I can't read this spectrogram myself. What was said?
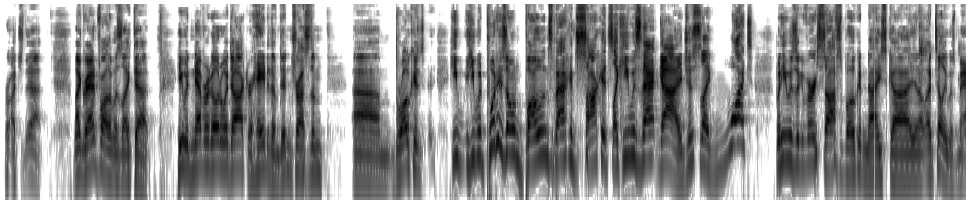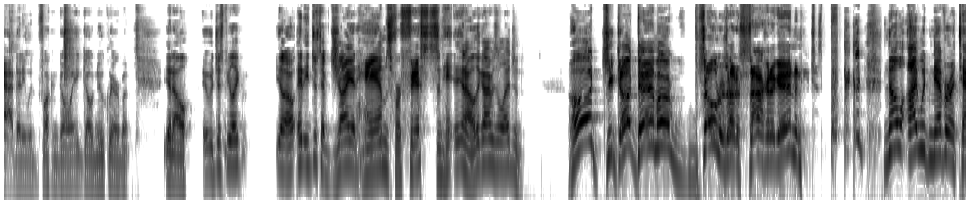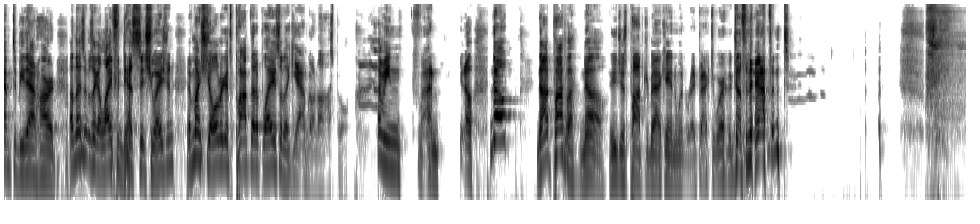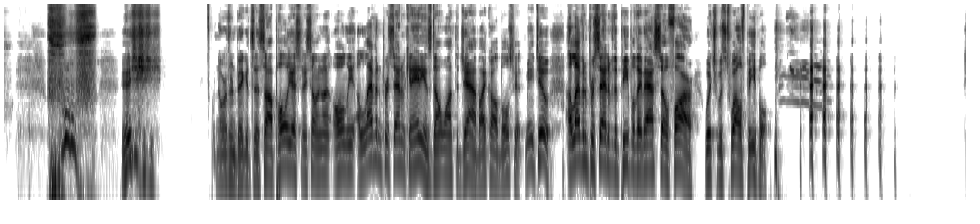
Roger that. My grandfather was like that. He would never go to a doctor, hated them, didn't trust them. Um, broke his he he would put his own bones back in sockets like he was that guy. Just like what? But he was like a very soft spoken, nice guy, you know, until he was mad that he would fucking go go nuclear. But you know, it would just be like, you know, and he'd just have giant hams for fists, and you know, the guy was a legend. Oh, gee, goddamn, her shoulder's out of socket again. And he just. no, I would never attempt to be that hard unless it was like a life and death situation. If my shoulder gets popped out of place, I'm like, yeah, I'm going to the hospital. I mean, fine. You know, nope, not Papa. No, he just popped her back in and went right back to work like nothing happened. Northern Bigot says, saw a poll yesterday showing only 11% of Canadians don't want the jab. I call bullshit. Me too. 11% of the people they've asked so far, which was 12 people.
